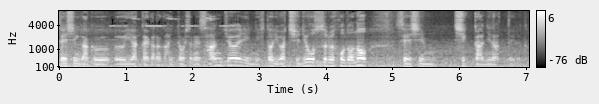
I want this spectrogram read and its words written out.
精神学医学会かなんか入ってましたね。30人に1人は治療するほどの精神疾患になっていると。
